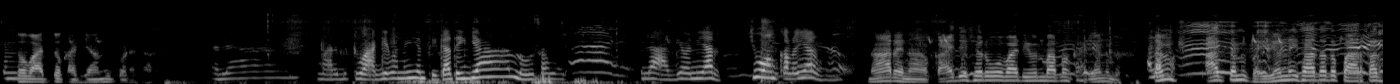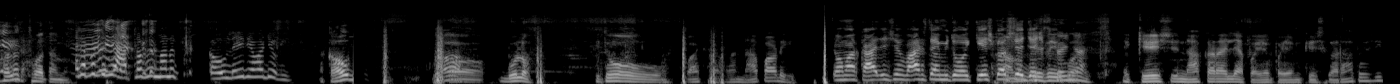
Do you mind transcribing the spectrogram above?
પણ તો વાત તો કાઢવાની પડે. અલ્યા મારે બી તું આગેવાન નહીં ભેગા થઈ ગયા લોસા એટલે આગેવાન યાર શું આમ કરો યાર? ના રે ના કાયદેસર ઓ વાત ઇવન બાપ કાઢ્યા ને તમે આજ તમે ભાઈઓ નહીં થતા તો પારકા થલે જ છો તમે. અરે પણ આટલો ફેર મને કહું લઈ રહેવા દો કે. કહું હા, બોલો. એ તો વાત કાઢવા ના પાડી. તો અમાર કાયદેસર વારસે અમે તો કેસ કરશે. એ કેસ ના કરાય લે ભાઈ ભાઈ એમ કેસ કરાતો છે.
